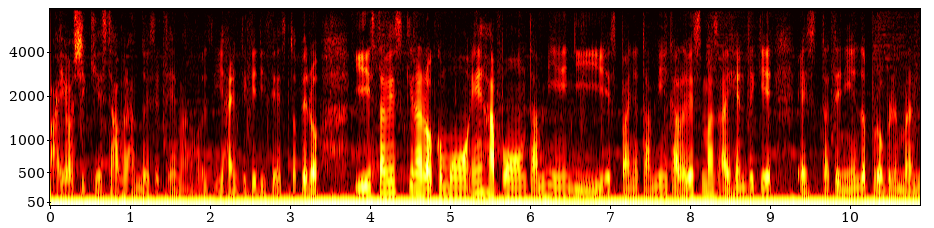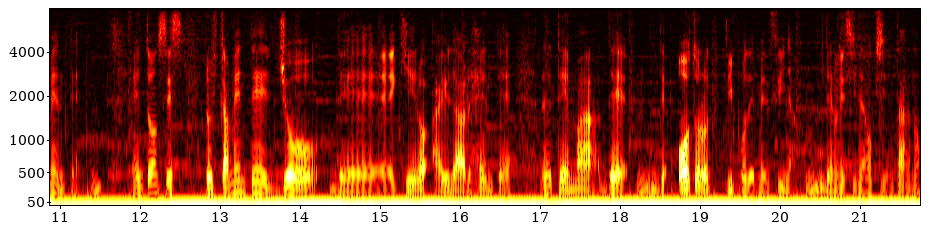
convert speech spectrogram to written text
ay, Yoshi, ¿qué está hablando de ese tema, ¿no? Y hay gente que dice esto, pero, y esta vez, claro, como en Japón también y España también, cada vez más hay gente que está teniendo problemas de mente. Entonces, lógicamente yo de, quiero ayudar gente en el tema de, de, otro tipo de medicina, de medicina occidental, ¿no?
